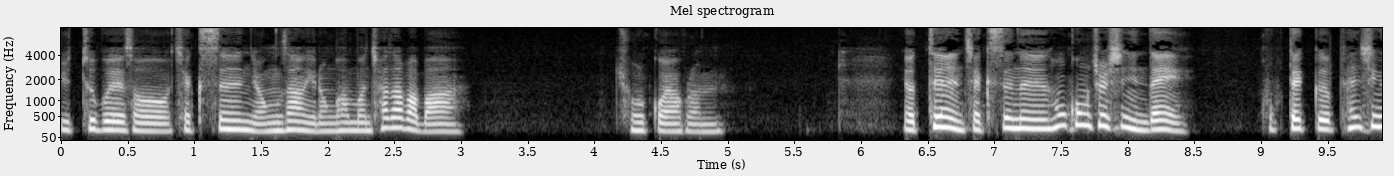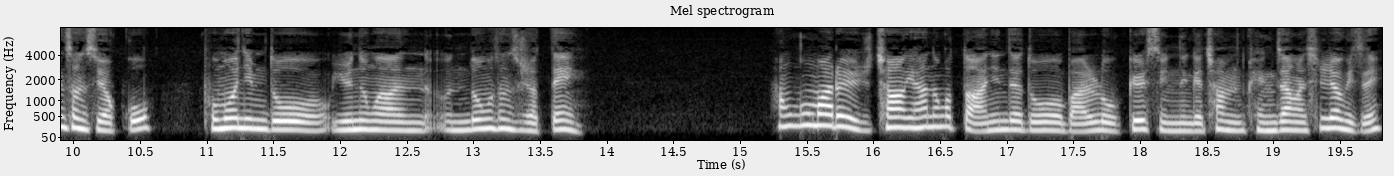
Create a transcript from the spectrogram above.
유튜브에서 잭슨 영상 이런 거 한번 찾아봐봐. 좋을 거야, 그럼. 여튼 잭슨은 홍콩 출신인데 국대급 펜싱 선수였고 부모님도 유능한 운동 선수셨대. 한국말을 유창하게 하는 것도 아닌데도 말로 웃길 수 있는 게 참 굉장한 실력이지.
